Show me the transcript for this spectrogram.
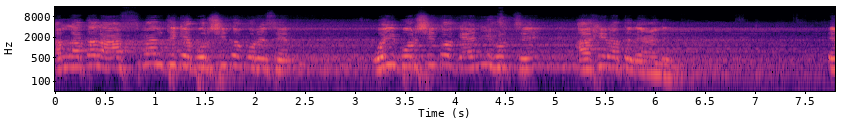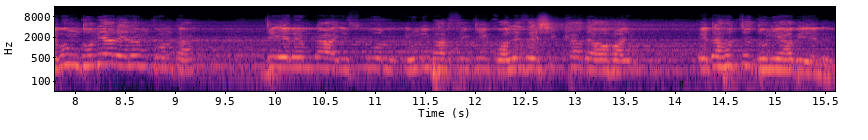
আল্লাহ তালা আসমান থেকে বর্ষিত করেছেন, ওই বর্ষিত জ্ঞানই হচ্ছে আখিরাতের এলেম। এবং দুনিয়ার এলেম কোনটা? যে এলেমটা স্কুল, ইউনিভার্সিটি, কলেজে শিক্ষা দেওয়া হয়, এটা হচ্ছে দুনিয়াবি এলেম।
